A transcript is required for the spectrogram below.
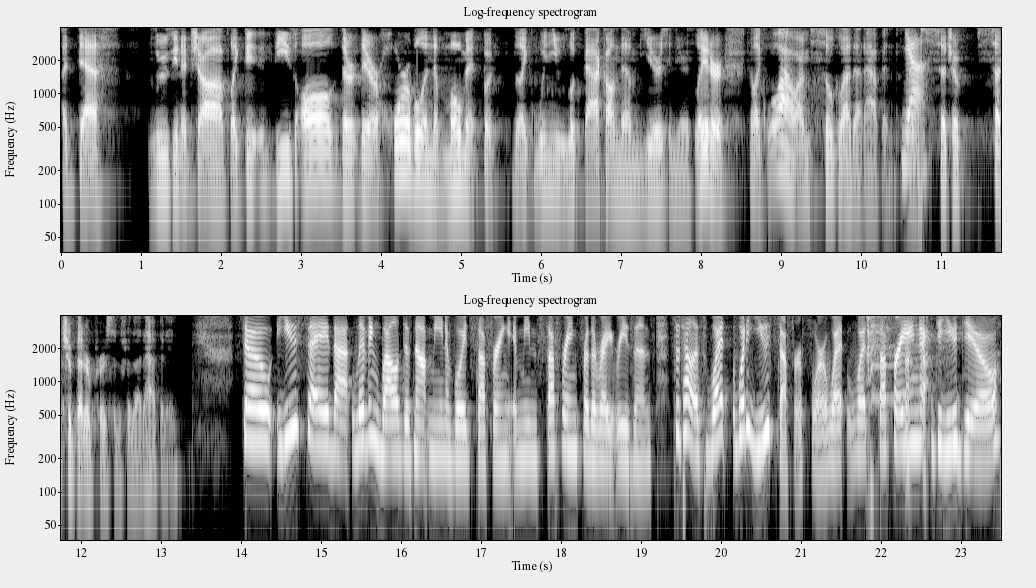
a death, losing a job like the, these all they're they're horrible in the moment but like when you look back on them years and years later you're like wow i'm so glad that happened Yeah. i'm such a such a better person for that happening So you say that living well does not mean avoid suffering. It means suffering for the right reasons. So tell us what what do you suffer for? What what suffering do you do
